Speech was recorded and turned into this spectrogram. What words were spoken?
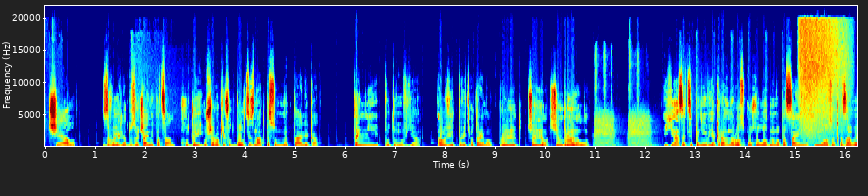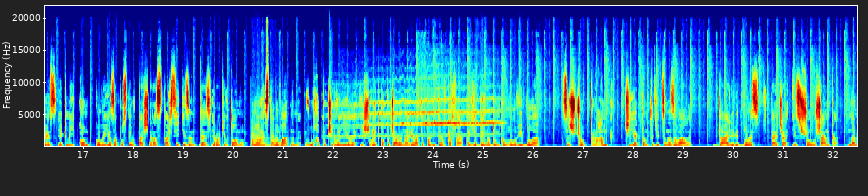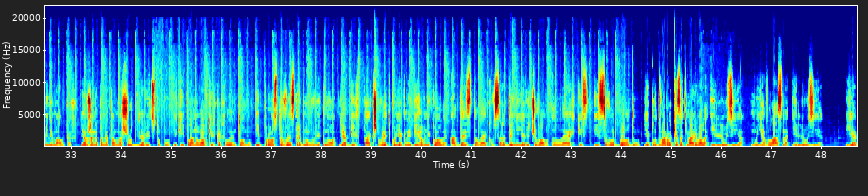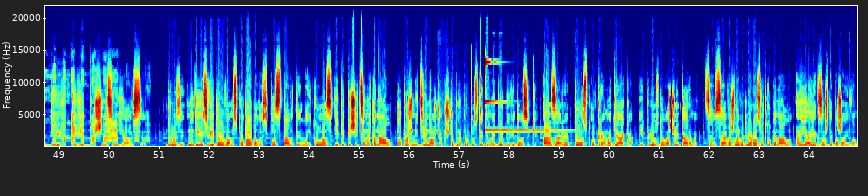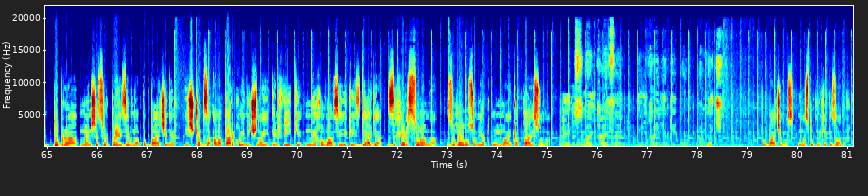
чел? З вигляду звичайний пацан, худий у широкій футболці з надписом Металіка. Та ні, подумав я. А у відповідь отримав: Привіт, це я, Сіндрелла. І я заціпенів, як рагнароз у холодному басейні. Мозок завис, як мій комп, коли я запустив перший раз Star Citizen 10 років тому. Ноги стали ватними, вуха почервоніли і швидко почали нагрівати повітря в кафе. А єдина думка в голові була: це що, пранк? Чи як там тоді це називали? Далі відбулась втеча із Шоушенка на мінімалках. Я вже не пам'ятав маршрут для відступу, який планував кілька хвилин тому, і просто вистрибнув у вікно. Я біг так швидко, як не бігав ніколи. А десь далеко всередині я відчував легкість і свободу, яку два роки затьмарювала ілюзія, моя власна ілюзія. Я біг і від душі сміявся. Друзі, надіюсь, відео вам сподобалось. Поставте лайкос і підпишіться на канал та прожміть дзвіночок, щоб не пропустити майбутні відосики. А за репост окрема дяка і плюс до вашої карми. Це все важливо для розвитку каналу. А я, як завжди, бажаю вам добра, менше сюрпризів на побаченнях, і щоб за аватаркою нічної ельфійки не ховався якийсь дядя з Херсона з голосом як у Майка Тайсона. Okay, this is Mike Tyson, Побачимось у наступних епізодах.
